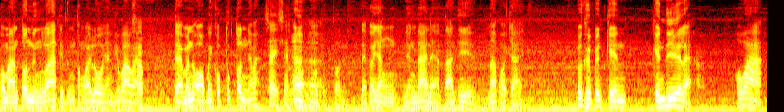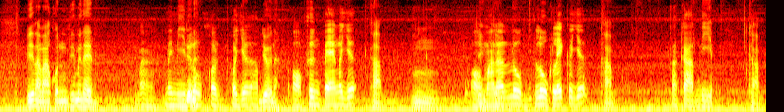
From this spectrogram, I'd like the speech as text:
ประมาณต้นหนึ่งร้อยห้าสิบถึงสองร้อยโลอย่างที่ว่าไว้ ครับแต่มันออกไม่ครบทุกต้นใช่ไหม ใช่ใช่ไหมเออเออ ครบทุกต้น แต่ก็ยังยังได้ในอัตราที่น่าพอใจ ก็คือเป็นเกณฑ์เกณฑ์ดีเลยแหละเพราะว่าปีที่ผ่านมาคนที่ไม่ได้ อ่าไม่มีเยอะนะ ลูกก็ก็เยอะครับ เยอะนะออกครึ่งแปลงก็เยอะ ครับ อืม ออกจริงมาจริงแล้วลูกลูกเล็กก็เยอะ ครับ อากาศดีบครับโ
